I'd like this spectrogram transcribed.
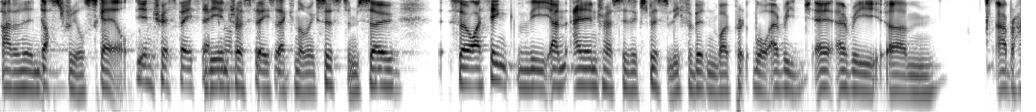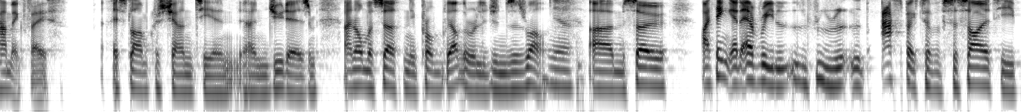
at an industrial scale. The interest based the interest based economic system. So so i think the and, and interest is explicitly forbidden by well every every um abrahamic faith islam christianity and, and judaism and almost certainly probably other religions as well. Yeah. um so i think at every aspect of society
